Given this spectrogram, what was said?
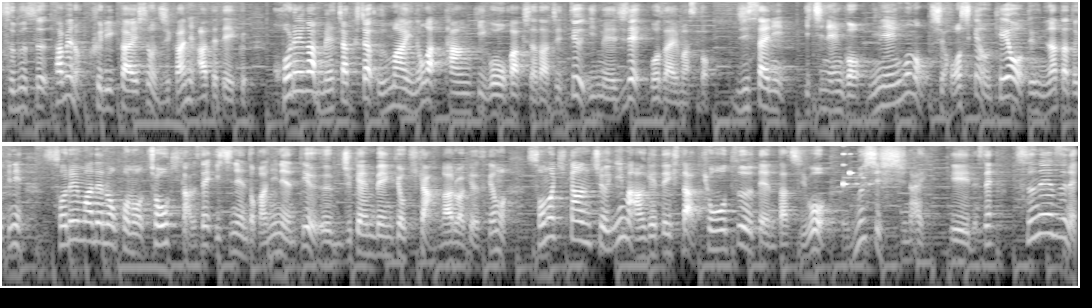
潰すための繰り返しの時間に当てていく。これがめちゃくちゃうまいのが短期合格者たちっていうイメージでございますと。実際に1年後2年後の司法試験を受けようというふうになった時にそれまでのこの長期間ですね1年とか2年っていう受験勉強期間があるわけですけどもその期間中今挙げてきた共通点たちを無視しない、えー、ですね。常々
